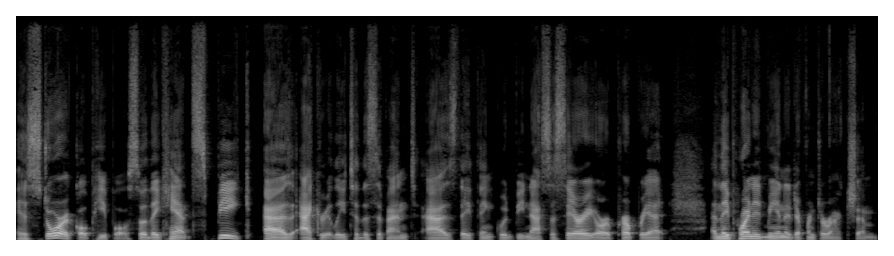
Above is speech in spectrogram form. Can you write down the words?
historical people, so they can't speak as accurately to this event as they think would be necessary or appropriate. And they pointed me in a different direction.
